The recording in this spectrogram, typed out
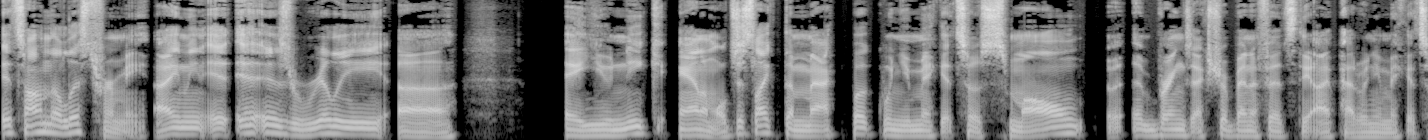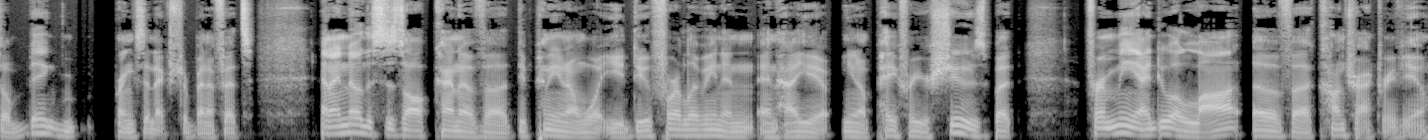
it's on the list for me. I mean, it, it is really, uh, a unique animal, just like the MacBook, when you make it so small, it brings extra benefits. The iPad, when you make it so big, brings in extra benefits. And I know this is all kind of, uh, depending on what you do for a living and, and how you, you know, pay for your shoes. But for me, I do a lot of uh, contract review.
